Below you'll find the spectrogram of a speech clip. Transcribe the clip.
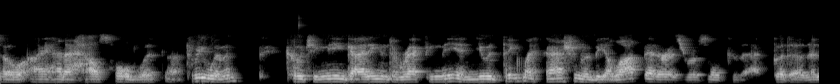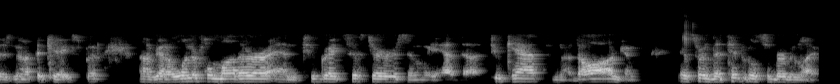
So, I had a household with uh, three women coaching me and guiding and directing me. And you would think my fashion would be a lot better as a result of that, but uh, that is not the case. But I've got a wonderful mother and two great sisters, and we had uh, two cats and a dog, and it's sort of the typical suburban life.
